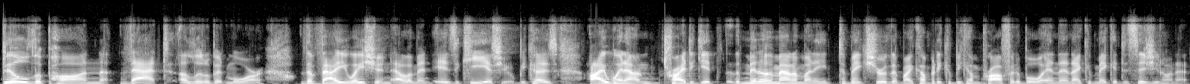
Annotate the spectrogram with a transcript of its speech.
build upon that a little bit more. The valuation element is a key issue because I went out and tried to get the minimum amount of money to make sure that my company could become profitable and then I could make a decision on it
